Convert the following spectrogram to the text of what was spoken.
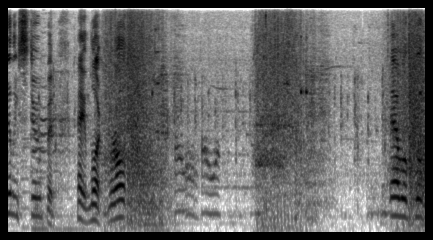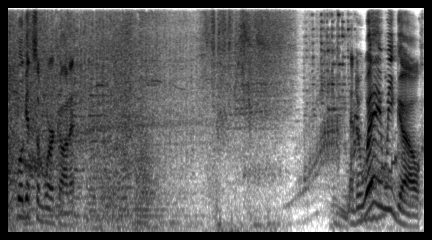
Really stupid. Hey, look, we're all... Yeah, we'll, we'll, we'll get some work on it. And away we go.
